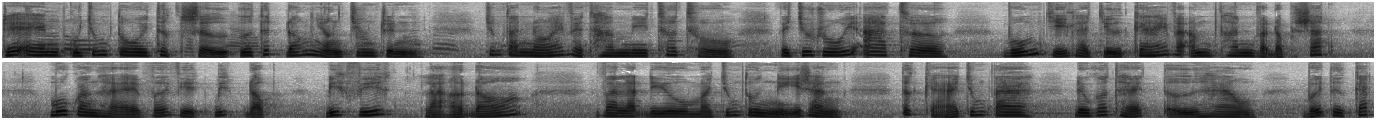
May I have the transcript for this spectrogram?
Trẻ em của chúng tôi thực sự ưa thích đón nhận chương trình. Chúng ta nói về Tommy Turtle, về chú rối Arthur, vốn chỉ là chữ cái và âm thanh và đọc sách. Mối quan hệ với việc biết đọc, biết viết là ở đó và là điều mà chúng tôi nghĩ rằng tất cả chúng ta đều có thể tự hào với tư cách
